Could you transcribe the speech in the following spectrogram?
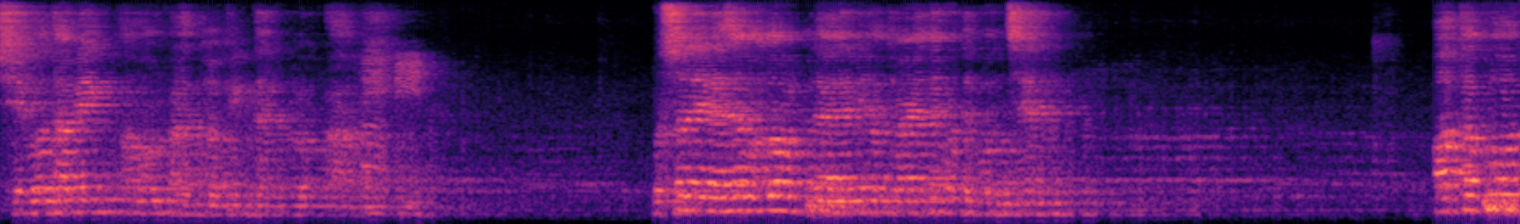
সে মোতাবেক আমল করার তৌফিক দান করুন আমিন। মুসলিম রাহিমাহুল্লাহ রাব্বুল আলামিন অধ্যায়ের মধ্যে বলছেন অতঃপর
